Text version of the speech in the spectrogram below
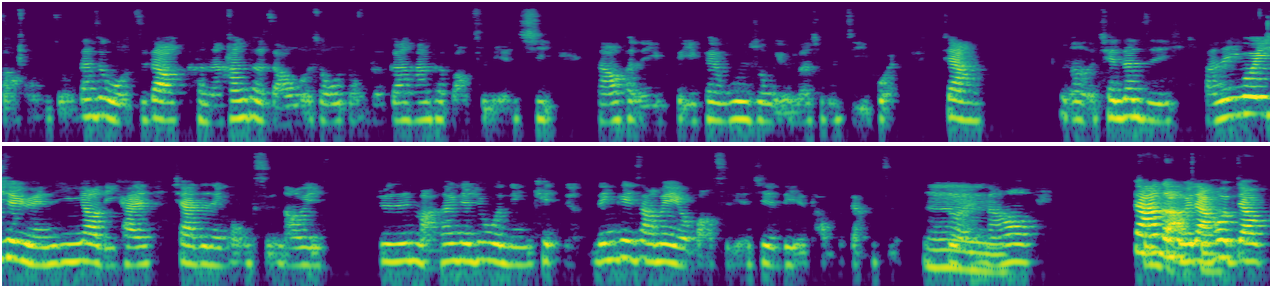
找工作，但是我知道可能 Hunter 找我的时候，我懂得跟 Hunter 保持联系，然后可能也也可以问说有没有什么机会。像，嗯，前阵子反正因为一些原因要离开现在这间公司，然后也就是马上先去问 LinkedIn，LinkedIn 上面有保持联系的猎头这样子，嗯、对，然后大家的回答会比较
